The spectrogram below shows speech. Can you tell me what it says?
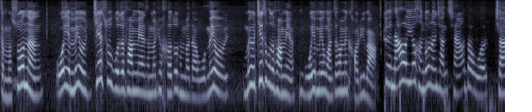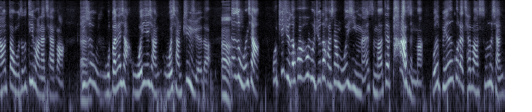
怎么说呢？我也没有接触过这方面，什么去合作什么的，我没有没有接触过这方面，我也没有往这方面考虑吧。对，然后也有很多人想想要到我想要到我这个地方来采访，就是我本来想我也想我想拒绝的，嗯，但是我想。我拒绝的话，会不会觉得好像我隐瞒什么，在怕什么？我说别人过来采访，是不是想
